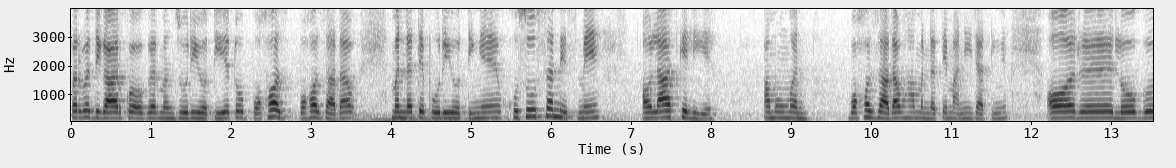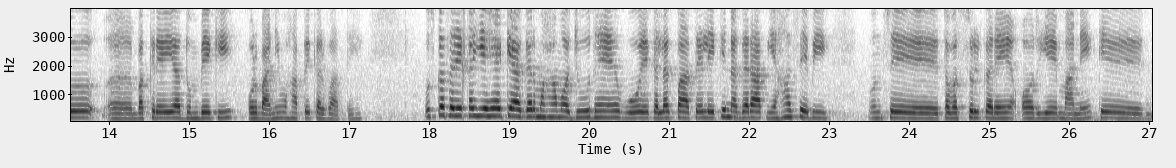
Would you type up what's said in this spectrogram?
परवरदिगार को अगर मंजूरी होती है तो बहुत बहुत ज़्यादा मन्नतें पूरी होती हैं खसूस इसमें औलाद के लिए, अमूमन बहुत ज़्यादा वहाँ मन्नतें मानी जाती हैं। और लोग बकरे या दुम्बे की क़ुरबानी वहाँ पे करवाते हैं। उसका तरीक़ा यह है कि अगर वहाँ मौजूद हैं, वो एक अलग बात है, लेकिन अगर आप यहाँ से भी उनसे तवस्ल करें और ये माने कि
